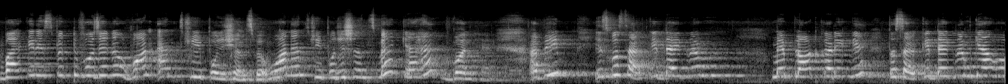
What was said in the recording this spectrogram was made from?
y के रिस्पेक्टिव हो जाएगा वन एंड थ्री पोजिशन में। वन एंड थ्री पोजिशन में क्या है? वन है। अभी इसको सर्किट डायग्राम में प्लॉट करेंगे तो सर्किट डायग्राम क्या हो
